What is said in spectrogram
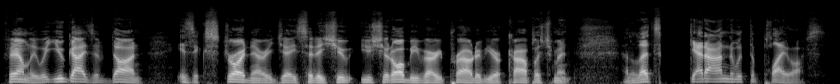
family. What you guys have done is extraordinary, Jason. You, you should all be very proud of your accomplishment. And let's get on with the playoffs.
